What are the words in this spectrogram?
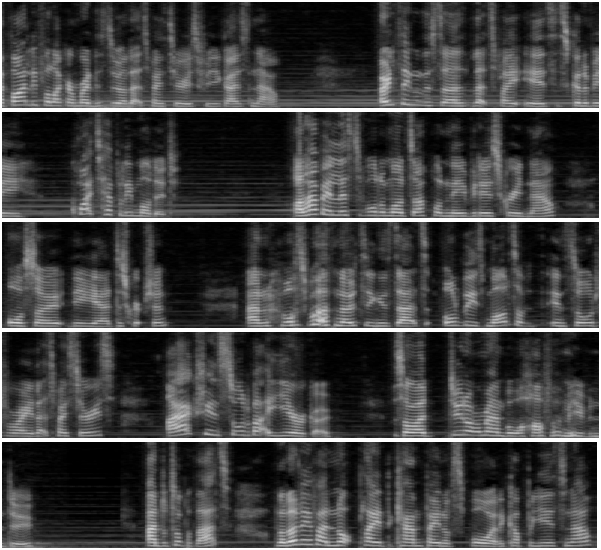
I finally feel like I'm ready to do a Let's Play series for you guys now. Only thing with this uh, Let's Play is it's going to be quite heavily modded. I'll have a list of all the mods up on the video screen now, also the uh, description. And what's worth noting is that all of these mods I've installed for a Let's Play series, I actually installed about a year ago, so I do not remember what half of them even do. And on top of that, not only have I not played the campaign of Spore in a couple of years now,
